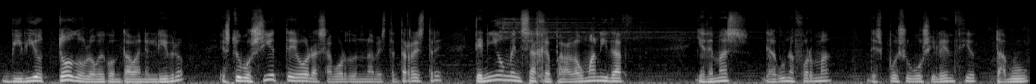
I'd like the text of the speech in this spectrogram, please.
Vivió todo lo que contaba en el libro, estuvo siete horas a bordo de una nave extraterrestre, tenía un mensaje para la humanidad y además, de alguna forma, después hubo silencio, tabú,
